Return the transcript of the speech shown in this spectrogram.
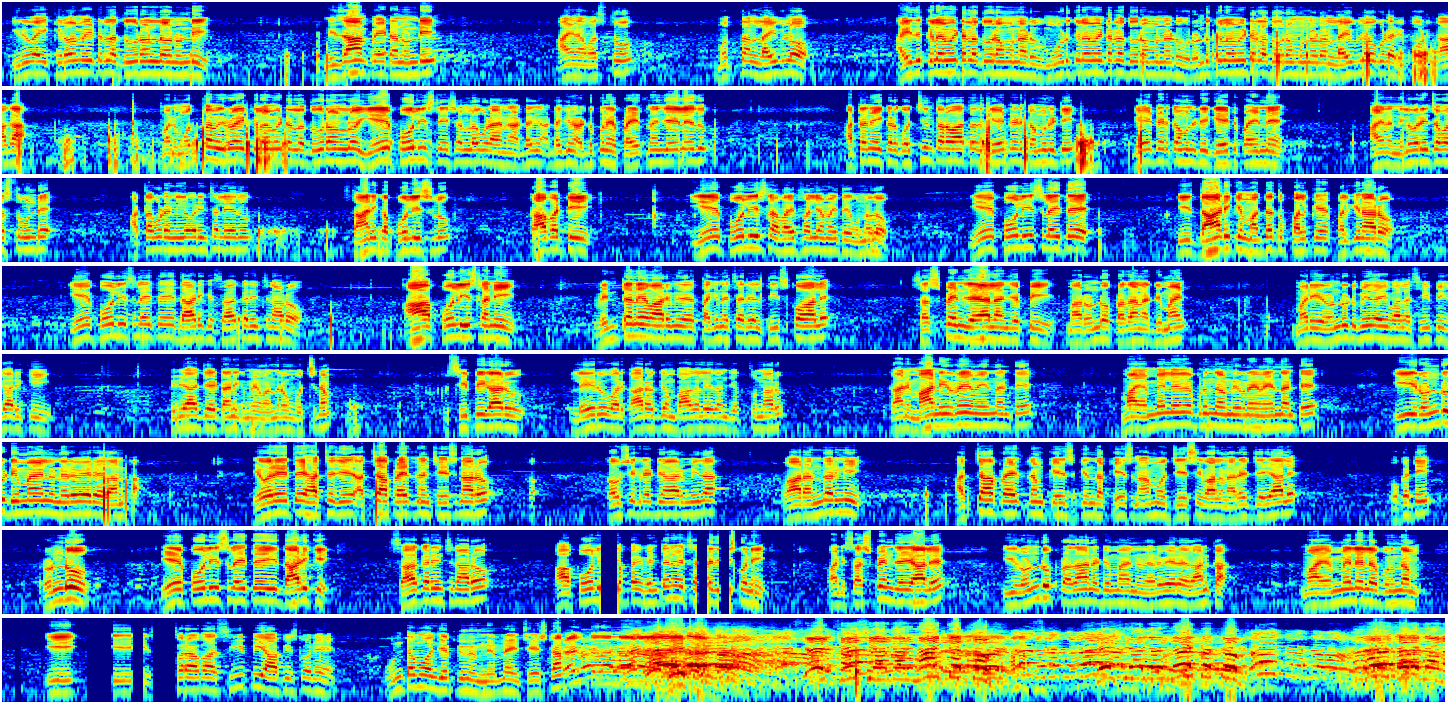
ఇరవై కిలోమీటర్ల దూరంలో నుండి నిజాంపేట నుండి ఆయన వస్తూ మొత్తం లైవ్లో ఐదు కిలోమీటర్ల దూరం ఉన్నాడు మూడు కిలోమీటర్ల దూరం ఉన్నాడు రెండు కిలోమీటర్ల దూరం ఉన్నాడు అని లైవ్లో కూడా రిపోర్ట్ కాగా మరి మొత్తం ఇరవై కిలోమీటర్ల దూరంలో ఏ పోలీస్ స్టేషన్లో కూడా ఆయన అడ్డగి అడ్డగిన అడ్డుకునే ప్రయత్నం చేయలేదు. అట్టనే ఇక్కడికి వచ్చిన తర్వాత అది gated community gated community gate పైనే ఆయన నిలువరించవస్తూ ఉండే. అట్లా కూడా నిలువరించలేదు. స్థానిక పోలీసులు. కాబట్టి ఏ పోలీసుల వైఫల్యం అయితే ఉన్నదో ఏ పోలీసులు అయితే ఈ దాడికి మద్దతు పలికే పలికినారో ఏ పోలీసులైతే దాడికి సహకరించినారో ఆ పోలీసులని వెంటనే వారి మీద తగిన చర్యలు తీసుకోవాలి. సస్పెండ్ చేయాలని చెప్పి మా రెండో ప్రధాన డిమాండ్. మరి రెండుటి మీద ఇవాళ సిపి గారికి ఫిర్యాదు చేయడానికి మేమందరం వచ్చినాం. ఇప్పుడు సిపి గారు లేరు వారికి ఆరోగ్యం బాగలేదని చెప్తున్నారు. కానీ మా నిర్ణయం ఏంటంటే మా ఎమ్మెల్యేల బృందం నిర్ణయం ఏంటంటే ఈ రెండు డిమాండ్లు నెరవేరేదానిక. ఎవరైతే హత్య చే హత్యా ప్రయత్నం చేసినారో కౌశిక్ రెడ్డి గారి మీద వారందరినీ హత్యా ప్రయత్నం కేసు కింద కేసు నమోదు చేసి వాళ్ళని అరెస్ట్ చేయాలి. ఒకటి. రెండు ఏ పోలీసులు అయితే ఈ దాడికి సహకరించినారో ఆ పోలీసులపై వెంటనే చర్య తీసుకొని వారిని సస్పెండ్ చేయాలి. ఈ రెండు ప్రధాన డిమాండ్లు నెరవేరేదానిక మా ఎమ్మెల్యేల బృందం ఈ సైబరాబాద్ సిపి ఆఫీస్లోనే ఉంటాము అని చెప్పి మేము నిర్ణయం చేసినాం. నాయకత్వం కేసీఆర్ గారి నాయకత్వం! తెలంగాణ!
